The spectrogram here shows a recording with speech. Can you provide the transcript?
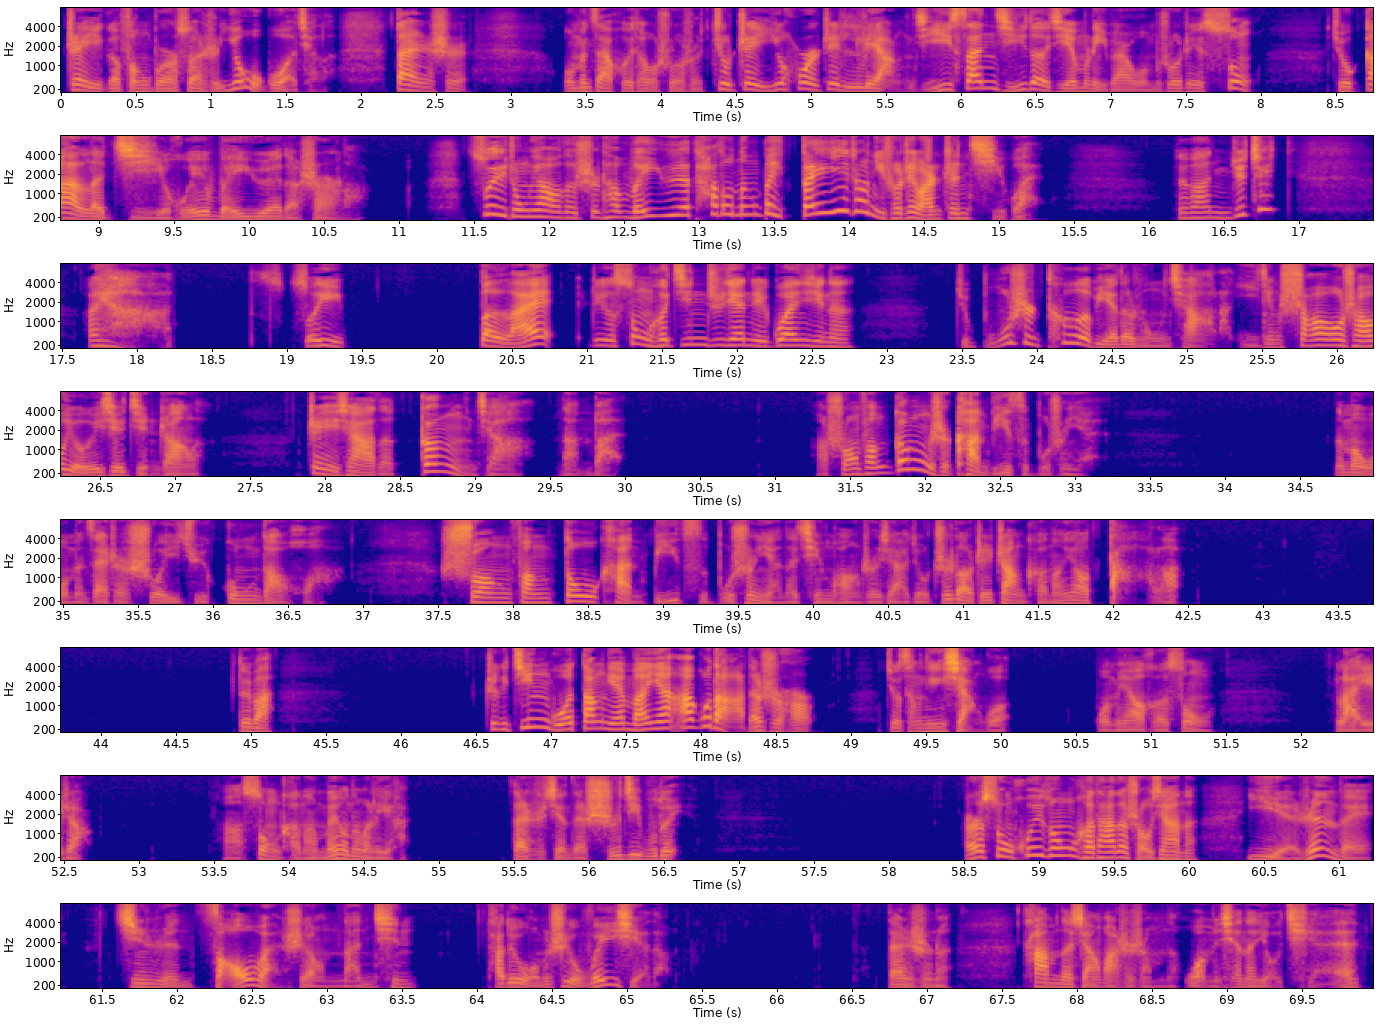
这个风波算是又过去了。但是，我们再回头说说，就这一会儿，这两集、三集的节目里边，我们说这宋就干了几回违约的事儿了。最重要的是，他违约，他都能被逮着。你说这玩意儿真奇怪，对吧？你这这，哎呀，所以本来这个宋和金之间这关系呢，就不是特别的融洽了，已经稍稍有一些紧张了。这下子更加难办啊，双方更是看彼此不顺眼。那么我们在这说一句公道话，双方都看彼此不顺眼的情况之下，就知道这仗可能要打了，对吧？这个金国当年完颜阿骨打的时候，就曾经想过，我们要和宋来一仗，啊，宋可能没有那么厉害，但是现在时机不对。而宋徽宗和他的手下呢，也认为金人早晚是要南侵。他对我们是有威胁的，但是呢，他们的想法是什么呢？我们现在有钱，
